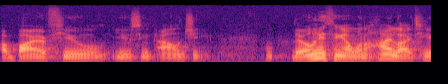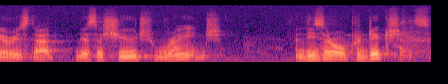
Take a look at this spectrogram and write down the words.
a biofuel using algae. The only thing I want to highlight here is that there's a huge range. And these are all predictions.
